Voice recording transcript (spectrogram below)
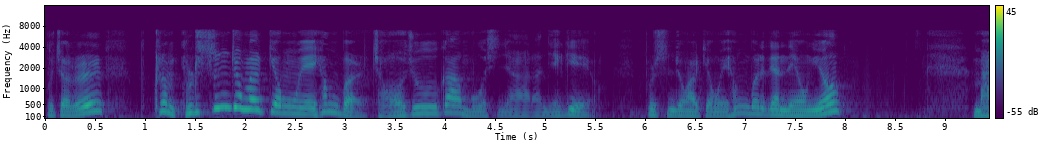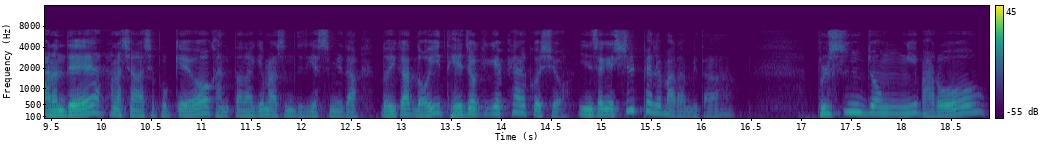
구절을 그럼 불순종할 경우의 형벌, 저주가 무엇이냐라는 얘기예요. 불순종할 경우의 형벌에 대한 내용이요. 많은데 하나씩 하나씩 볼게요. 간단하게 말씀드리겠습니다. 너희가 너희 대적에게 패할 것이요. 인생의 실패를 말합니다. 불순종이 바로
